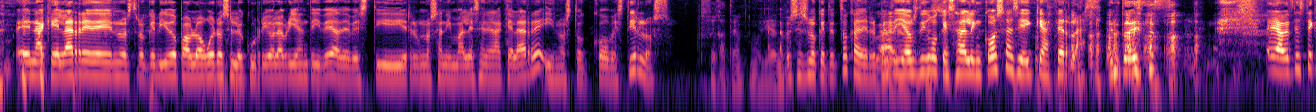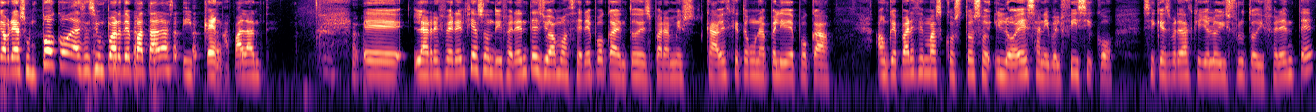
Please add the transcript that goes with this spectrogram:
En aquelarre de nuestro querido Pablo Agüero se le ocurrió la brillante idea de vestir unos animales en el aquelarre y nos tocó vestirlos. Fíjate, muy bien. Pues es lo que te toca. De repente Claro, ya os digo pues- que salen cosas y hay que hacerlas. Entonces, eh, a veces te cabreas un poco, das así un par de patadas y venga, para adelante. las referencias son diferentes. Yo amo hacer época, entonces para mí cada vez que tengo una peli de época, aunque parece más costoso y lo es a nivel físico, sí que es verdad que yo lo disfruto diferente.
